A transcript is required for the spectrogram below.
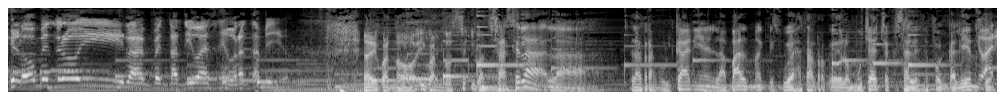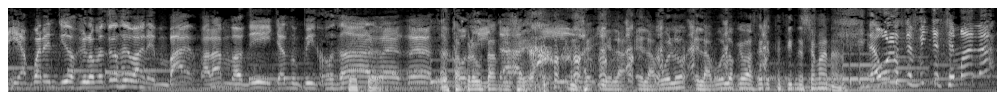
kilómetros y la expectativa de 6 horas también yo. No, y cuando, y cuando, se- y cuando se hace la, la, la Transvulcania en La Palma, que subes hasta el Roque de los Muchachos, que sales de Fuencaliente. Yo haría 42 kilómetros de bar en bar, parando aquí, echando un pisco. Le están preguntando, dice, dice, ¿y el, el abuelo, el abuelo qué va a hacer este fin de semana? El abuelo este fin de semana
